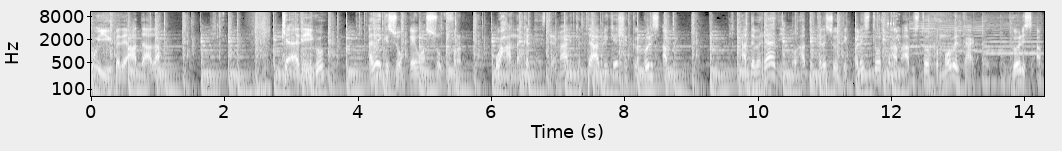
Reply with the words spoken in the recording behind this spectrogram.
ku iibi badeecadaada ka adeego adeegga suuqgeyn waa suuq furan waxaadna ka dhex isticmaali kartaa ablicathonka golis app. Haddaba raadi oo hadda kala soo deg play storeka ama app storeka moobilkaaga golis app.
